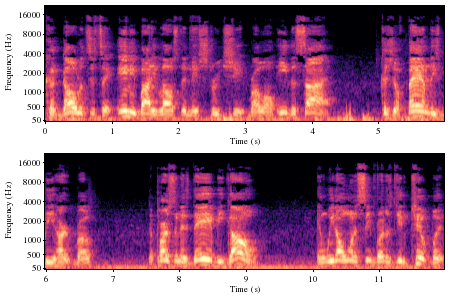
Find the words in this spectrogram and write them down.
condolences to anybody lost in this street shit, bro, on either side. Cause your families be hurt, bro. The person that's dead be gone. And we don't want to see brothers getting killed, but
